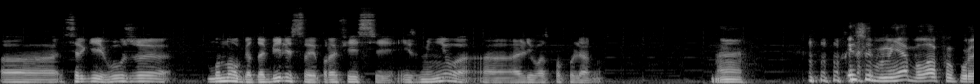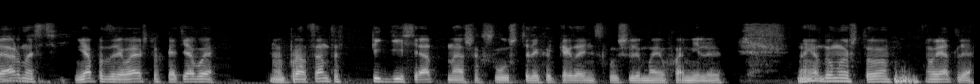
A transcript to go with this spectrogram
А, Сергей, вы уже много добились своей профессии. Изменила а, ли вас популярность? А. Если бы у меня была популярность, я подозреваю, что хотя бы ну, процентов 50 наших слушателей хоть когда-нибудь слышали мою фамилию. Но я думаю, что вряд ли.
